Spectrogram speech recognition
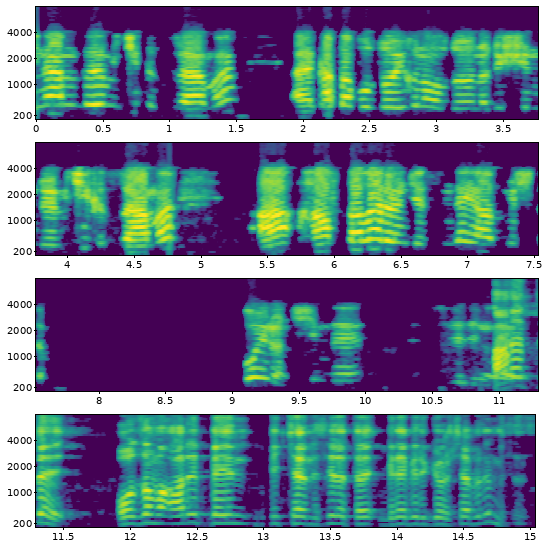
inandığım iki kısrağımı e, katapulta uygun olduğunu düşündüğüm iki kısrağımı a, haftalar öncesinde yazmıştım. Buyurun şimdi sizi dinliyorum. Ahmet Bey o zaman Arif Bey'in bir kendisiyle birebir görüşebilir misiniz?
